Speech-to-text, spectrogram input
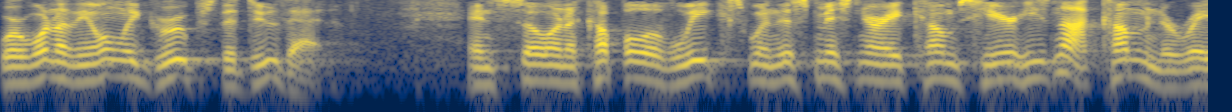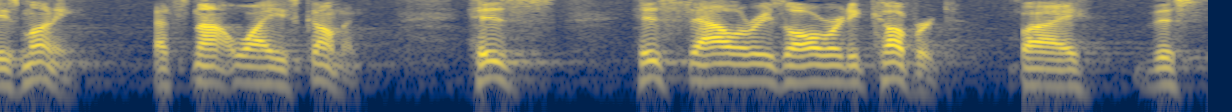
We're one of the only groups that do that. And so, in a couple of weeks, when this missionary comes here, he's not coming to raise money. That's not why he's coming. His, his salary is already covered by this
